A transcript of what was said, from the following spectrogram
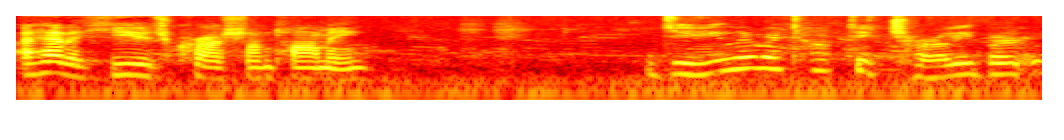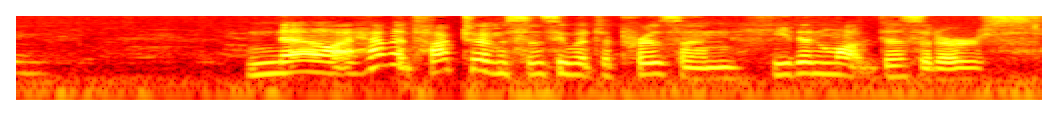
I had a huge crush on Tommy. Do you ever talk to Charlie Burton? No, I haven't talked to him since he went to prison. He didn't want visitors.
